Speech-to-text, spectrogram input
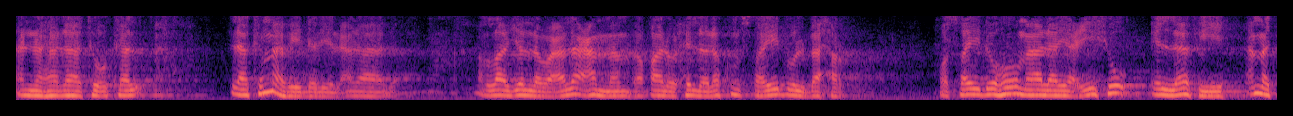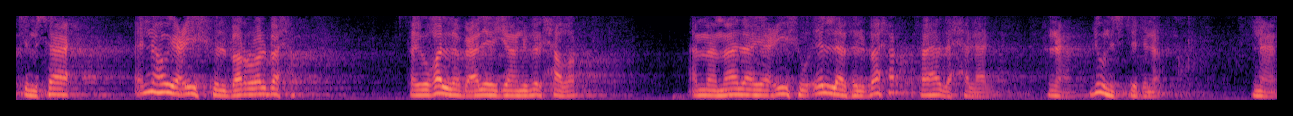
أنها لا تؤكل لكن ما في دليل على هذا. الله جل وعلا عمم فقالوا حل لكم صيد البحر. وصيده ما لا يعيش إلا فيه. أما التمساح إنه يعيش في البر والبحر فيغلب عليه جانب الحظر أما ما لا يعيش إلا في البحر فهذا حلال. نعم دون استثناء. نعم.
